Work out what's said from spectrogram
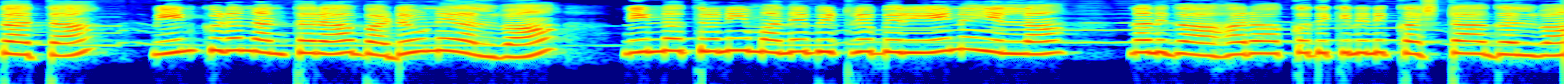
ತಾತ ನೀನ್ ಕೂಡ ನಂತರ ಬಡವಣೆ ಅಲ್ವಾ? ನಿನ್ನ ಹತ್ರ ನೀ ಮನೆ ಬಿಟ್ರೆ ಬೇರೆ ಏನೂ ಇಲ್ಲ. ನನಗೆ ಆಹಾರ ಹಾಕೋದಕ್ಕೆ ನಿನಗೆ ಕಷ್ಟ ಆಗಲ್ವಾ?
